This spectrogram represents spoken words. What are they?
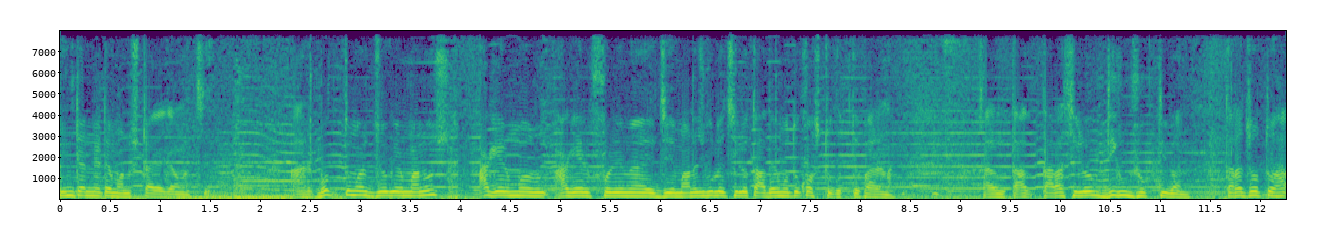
ইন্টারনেটে মানুষ টাকা কামাচ্ছে। আর বর্তমান যুগের মানুষ আগের আগের যে মানুষগুলো ছিল তাদের মতো কষ্ট করতে পারে না। কারণ তারা ছিল দ্বিগুণ শক্তিবান। তারা যত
